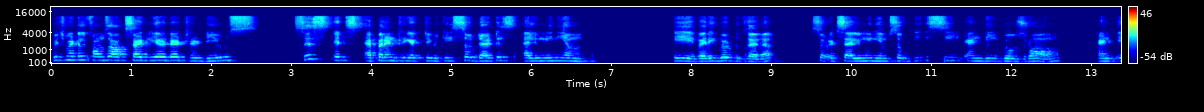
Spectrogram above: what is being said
Which metal forms an oxide here that reduces its apparent reactivity? So that is aluminium. A, very good, Zainab. So it's aluminium. So B, C, and D goes wrong. And A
